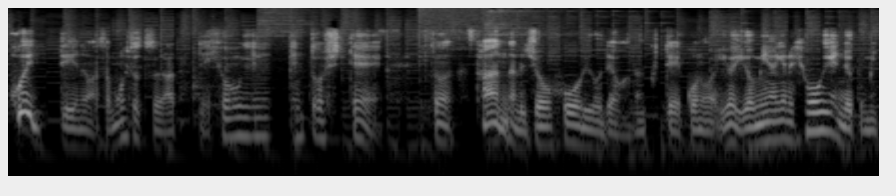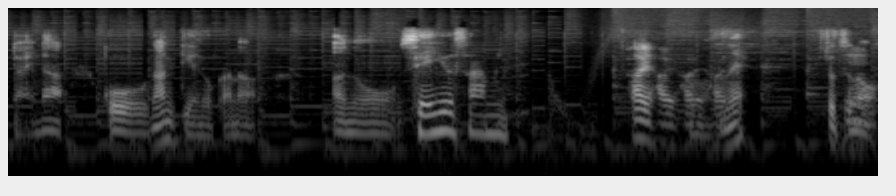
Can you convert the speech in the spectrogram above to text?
声っていうのはさ、もう一つあって、表現として、その単なる情報量ではなくて、このいわゆる読み上げの表現力みたいな、こう、なんていうのかな、あの、声優さんみはいはいはいはい。のね、一つの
